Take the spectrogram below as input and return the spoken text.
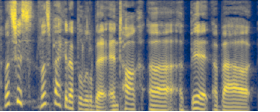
let's just let's back it up a little bit and talk uh, a bit about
